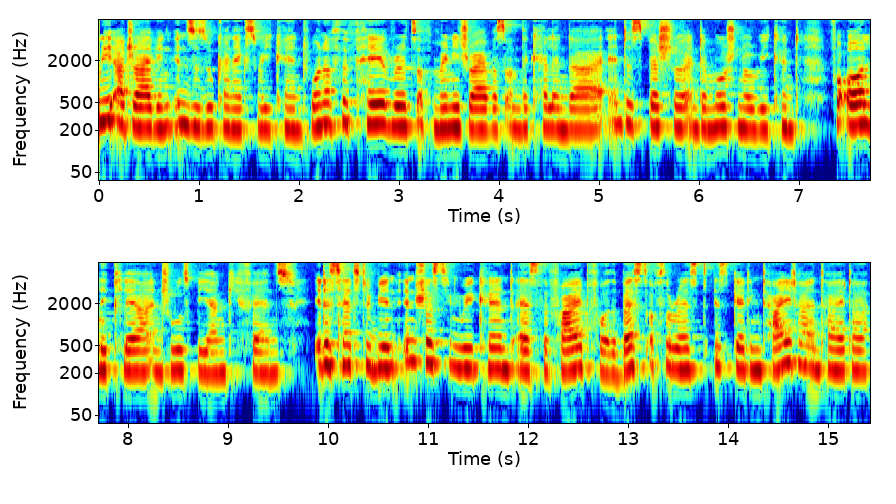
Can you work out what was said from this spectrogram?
We are driving in Suzuka next weekend, one of the favorites of many drivers on the calendar, and a special and emotional weekend for all Leclerc and Jules Bianchi fans. It is said to be an interesting weekend as the fight for the best of the rest is getting tighter and tighter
